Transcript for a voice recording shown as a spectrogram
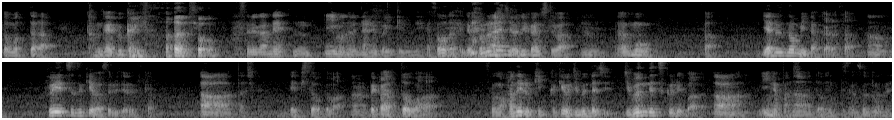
と思ったら感慨深いなと、それがねうん、いいものになればいいけどね。そうだね。でもこのラジオに関してはうん。あもうさやるのみだからさうん。増え続けはするじゃないですかああ確かエピソードは。にうん。だからあとはその跳ねるきっかけを自分たち自分で作ればああいいのかなと思ってそういうそのね。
